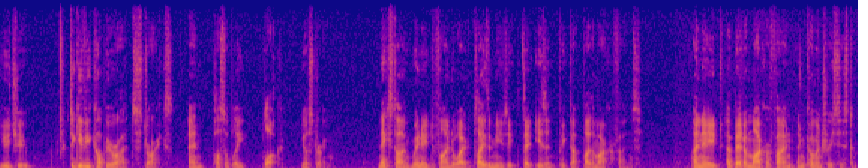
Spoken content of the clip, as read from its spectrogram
YouTube to give you copyright strikes and possibly block your stream. Next time, we need to find a way to play the music that isn't picked up by the microphones. I need a better microphone and commentary system.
